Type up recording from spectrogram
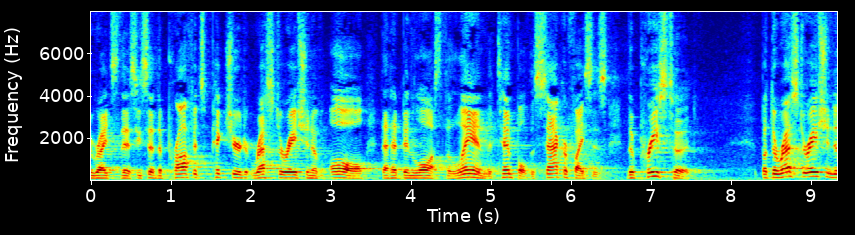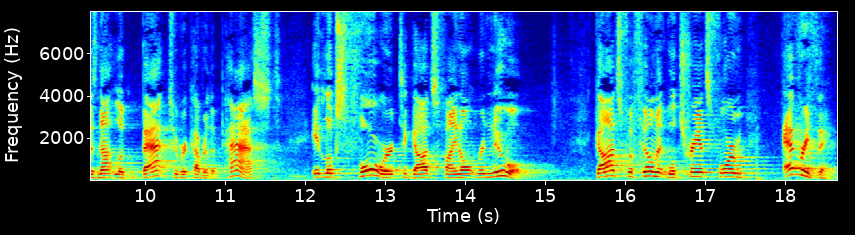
who writes this. He said, The prophets pictured restoration of all that had been lost the land, the temple, the sacrifices, the priesthood. But the restoration does not look back to recover the past, it looks forward to God's final renewal. God's fulfillment will transform everything.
